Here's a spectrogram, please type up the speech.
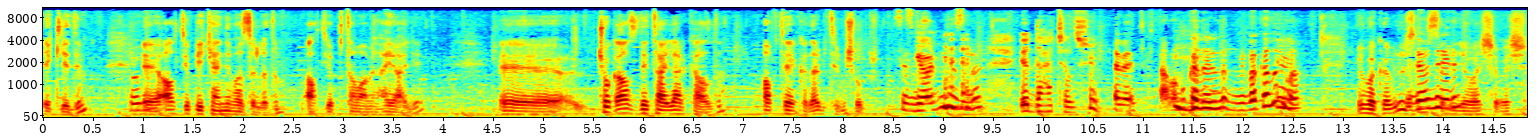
ekledim. Ee, altyapıyı kendim hazırladım. Altyapı tamamen hayali. Ee, çok az detaylar kaldı. Haftaya kadar bitirmiş olur. Siz gördünüz mü? Yo, daha çalışıyor. evet. Ama bu kadarını bir bakalım mı? Bir bakabilirsiniz Döndürelim. tabii yavaş yavaş.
